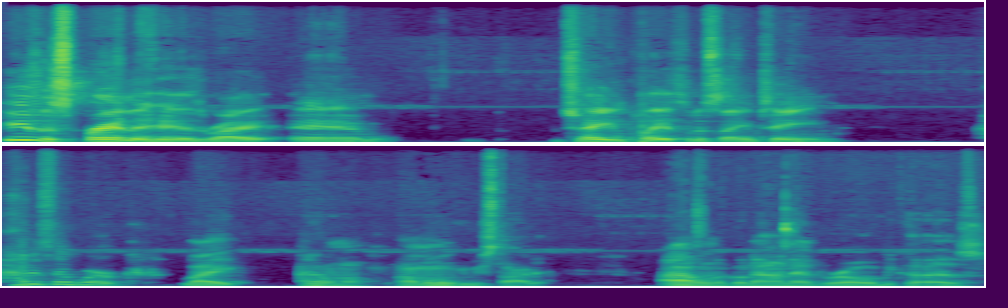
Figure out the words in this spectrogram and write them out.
he's a friend of his, right? And Jaden plays for the same team. How does that work? Like, I don't know. I'm gonna get me started. I don't want to go down that road because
